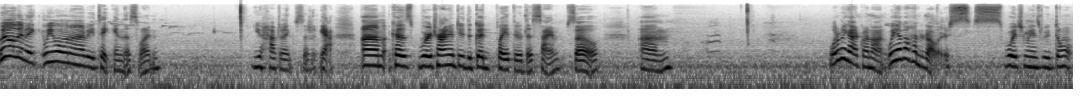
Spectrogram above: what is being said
we won't be make we won't be taking this one. You have to make a decision. Yeah. Um, because we're trying to do the good playthrough this time. So um what do we got going on? We have a hundred dollars, which means we don't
